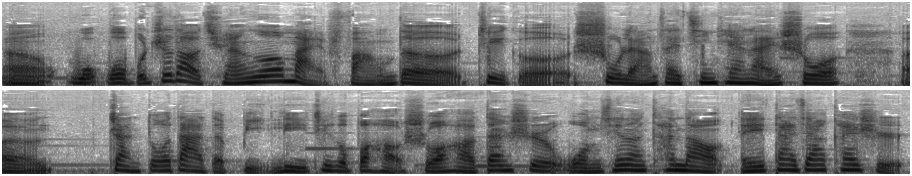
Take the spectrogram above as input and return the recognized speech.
呃，我我不知道全额买房的这个数量在今天来说，呃。占多大的比例，这个不好说哈。但是我们现在看到，哎，大家开始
